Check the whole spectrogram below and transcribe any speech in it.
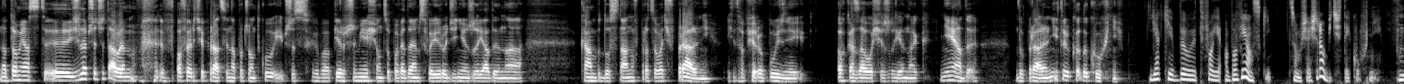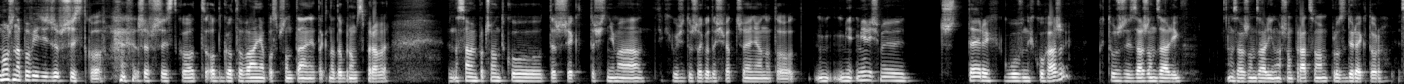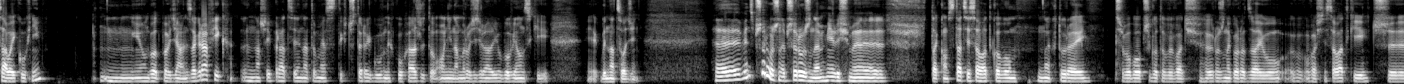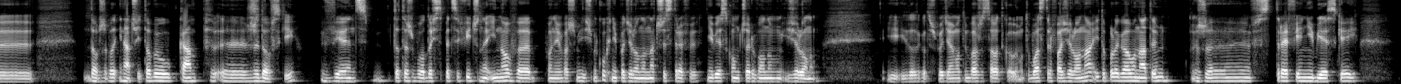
Natomiast y, źle przeczytałem w ofercie pracy na początku i przez chyba pierwszy miesiąc opowiadałem swojej rodzinie, że jadę na kamp do Stanów pracować w pralni. I dopiero później okazało się, że jednak nie jadę do pralni, tylko do kuchni. Jakie były Twoje obowiązki? Co musiałeś robić w tej kuchni? Można powiedzieć, że wszystko, że wszystko od, od gotowania po sprzątanie, tak na dobrą sprawę. Na samym początku też jak ktoś nie ma jakiegoś dużego doświadczenia, no to mieliśmy czterech głównych kucharzy, którzy zarządzali, zarządzali naszą pracą, plus dyrektor całej kuchni. Mm, I on był odpowiedzialny za grafik naszej pracy, natomiast tych czterech głównych kucharzy to oni nam rozdzielali obowiązki jakby na co dzień. E, więc przeróżne, przeróżne. Mieliśmy taką stację sałatkową, na której trzeba było przygotowywać różnego rodzaju właśnie sałatki, czy dobrze, bo inaczej, to był kamp y, żydowski, więc to też było dość specyficzne i nowe, ponieważ mieliśmy kuchnię podzieloną na trzy strefy: niebieską, czerwoną i zieloną. I, I dlatego też powiedziałem o tym barze sałatkowym. To była strefa zielona i to polegało na tym, że w strefie niebieskiej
